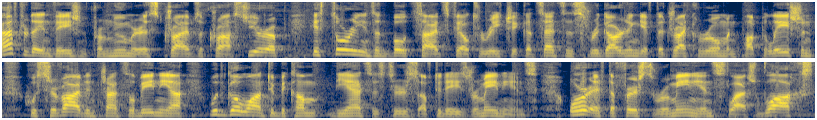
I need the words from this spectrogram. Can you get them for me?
After the invasion from numerous tribes across Europe, historians on both sides failed to reach a consensus regarding if the Daco-Roman population who survived in Transylvania would go on to become the ancestors of today's Romanians, or if the first Romanians slash Vlachs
